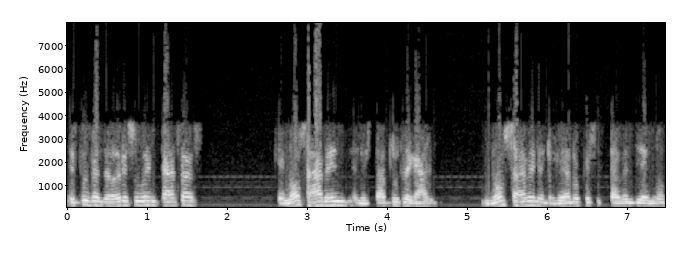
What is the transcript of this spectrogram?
estos vendedores suben casas que no saben el estatus legal, no saben en realidad lo que se está vendiendo,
